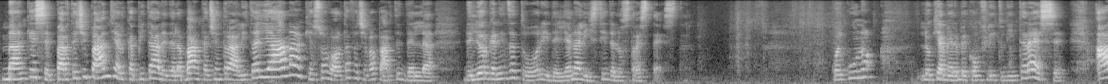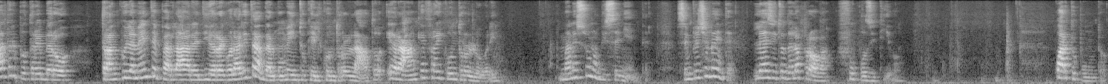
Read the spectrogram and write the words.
ma anch'esse partecipanti al capitale della Banca Centrale Italiana, che a sua volta faceva parte del, degli organizzatori, degli analisti dello stress test. Qualcuno lo chiamerebbe conflitto di interesse, altri potrebbero tranquillamente parlare di irregolarità dal momento che il controllato era anche fra i controllori. Ma nessuno disse niente. Semplicemente l'esito della prova fu positivo. Quarto punto.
